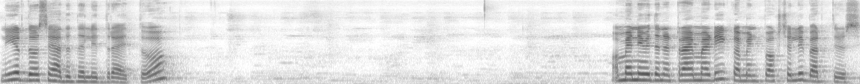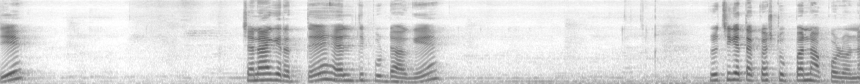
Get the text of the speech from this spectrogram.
ನೀರು ದೋಸೆ ಹದದಲ್ಲಿದ್ದರೆ ಆಯಿತು. ಒಮ್ಮೆ ನೀವು ಇದನ್ನು ಟ್ರೈ ಮಾಡಿ ಕಮೆಂಟ್ ಬಾಕ್ಸಲ್ಲಿ ಬರ್ತಿಳಿಸಿ ಚೆನ್ನಾಗಿರುತ್ತೆ, ಹೆಲ್ದಿ ಫುಡ್ ಹಾಗೆ. ರುಚಿಗೆ ತಕ್ಕಷ್ಟು ಉಪ್ಪನ್ನು ಹಾಕ್ಕೊಳ್ಳೋಣ.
